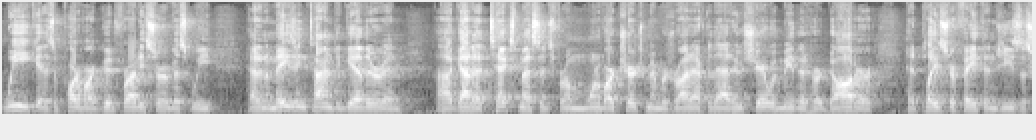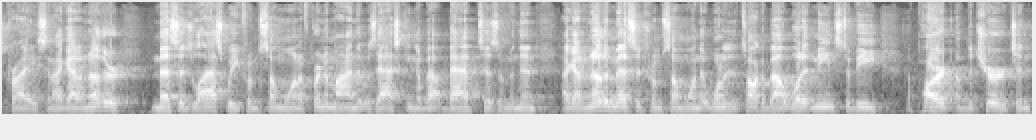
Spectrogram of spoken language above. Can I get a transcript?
week, as a part of our Good Friday service, we had an amazing time together and uh, got a text message from one of our church members right after that who shared with me that her daughter had placed her faith in Jesus Christ. And I got another message last week from someone, a friend of mine, that was asking about baptism. And then I got another message from someone that wanted to talk about what it means to be a part of the church and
